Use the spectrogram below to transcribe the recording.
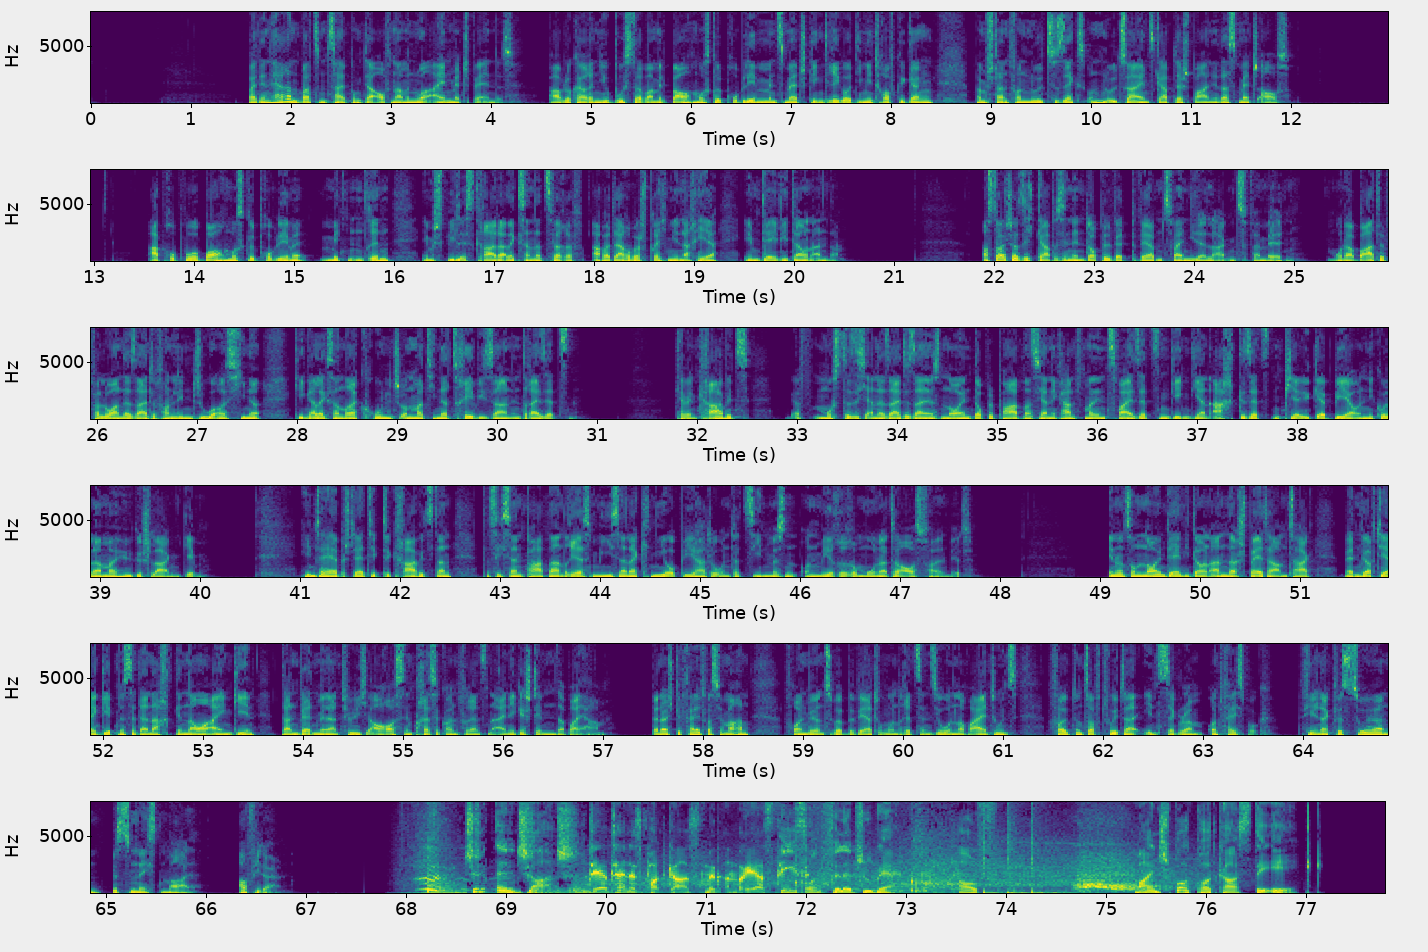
Bei den Herren war zum Zeitpunkt der Aufnahme nur ein Match beendet. Pablo Carreño Busta war mit Bauchmuskelproblemen ins Match gegen Gregor Dimitrov gegangen. Beim Stand von 0 zu 6 und 0 zu 1 gab der Spanier das Match aus. Apropos Bauchmuskelprobleme, mittendrin im Spiel ist gerade Alexander Zverev, aber darüber sprechen wir nachher im Daily Down Under. Aus deutscher Sicht gab es in den Doppelwettbewerben zwei Niederlagen zu vermelden. Mona Bartel verlor an der Seite von Lin Zhu aus China gegen Alexandra Krunic und Martina Trevisan in drei Sätzen. Kevin Krawitz musste sich an der Seite seines neuen Doppelpartners Yannick Hanfmann in zwei Sätzen gegen die an acht gesetzten Pierre-Hugues Herbert und Nicolas Mahü geschlagen geben. Hinterher bestätigte Krawitz dann, dass sich sein Partner Andreas Mies einer Knie-OP hatte unterziehen müssen und mehrere Monate ausfallen wird. In unserem neuen Daily Down Under später am Tag werden wir auf die Ergebnisse der Nacht genauer eingehen. Dann werden wir natürlich auch aus den Pressekonferenzen einige Stimmen dabei haben. Wenn euch gefällt, was wir machen, freuen wir uns über Bewertungen und Rezensionen auf iTunes. Folgt uns auf Twitter, Instagram und Facebook. Vielen Dank fürs Zuhören. Bis zum nächsten Mal. Auf Wiederhören. Chip and Charge. Der Tennis-Podcast mit Andreas Thies und Philipp Joubert. Auf meinsportpodcast.de.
